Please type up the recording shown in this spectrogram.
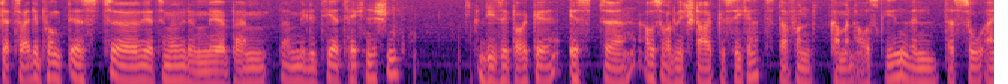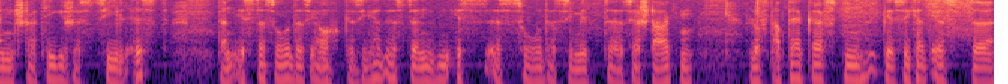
der zweite Punkt ist, äh, jetzt sind wir wieder mehr beim, beim Militärtechnischen. Diese Brücke ist äh, außerordentlich stark gesichert. Davon kann man ausgehen, wenn das so ein strategisches Ziel ist dann ist das so, dass sie auch gesichert ist. Dann ist es so, dass sie mit äh, sehr starken Luftabwehrkräften gesichert ist. Äh,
